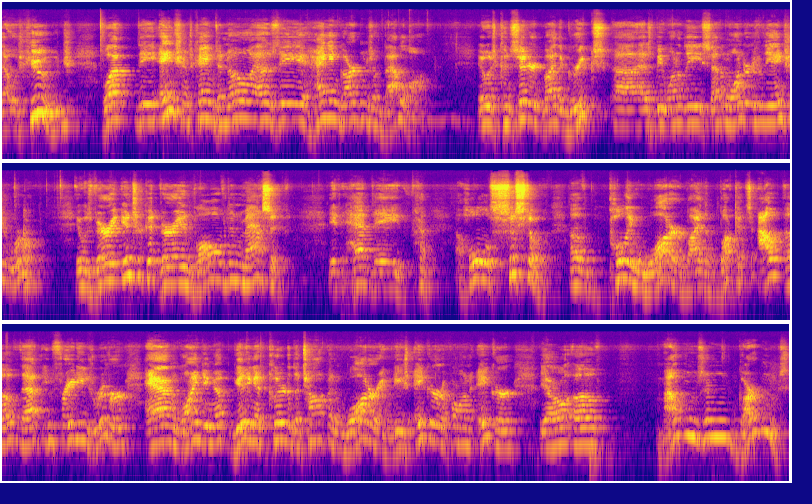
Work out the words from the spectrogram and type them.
that was huge, what the ancients came to know as the Hanging Gardens of Babylon. It was considered by the Greeks uh, as be one of the seven wonders of the ancient world. It was very intricate, very involved, and massive. It had a, a whole system of pulling water by the buckets out of that Euphrates River and winding up getting it clear to the top and watering these acre upon acre, you know, of mountains and gardens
